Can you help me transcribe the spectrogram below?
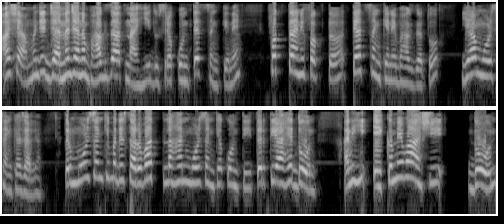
अशा म्हणजे ज्यांना ज्यांना भाग जात नाही दुसऱ्या कोणत्याच संख्येने फक्त आणि फक्त त्याच संख्येने भाग जातो या मूळ संख्या झाल्या. तर मूळ संख्येमध्ये सर्वात लहान मूळ संख्या कोणती? तर ती आहे दोन. आणि ही एकमेव अशी दोन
